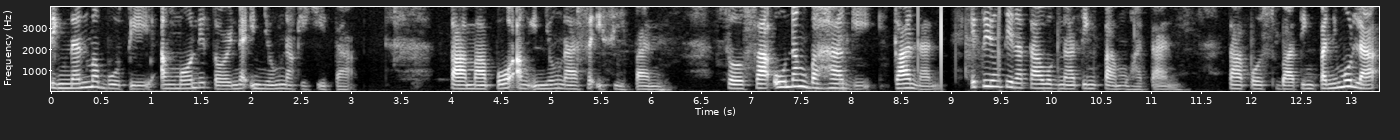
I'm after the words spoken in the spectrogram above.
tingnan mabuti ang monitor na inyong nakikita. Tama po ang inyong nasa isipan. So sa unang bahagi, kanan, ito yung tinatawag nating pamuhatan. Tapos bating panimula,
